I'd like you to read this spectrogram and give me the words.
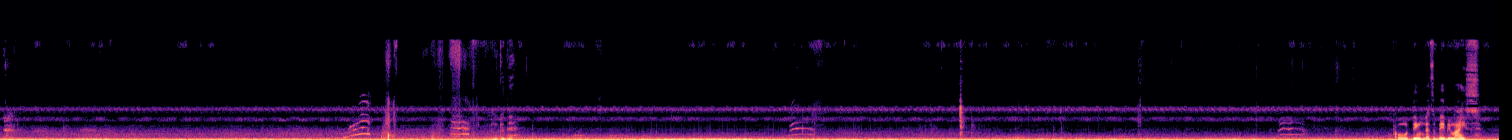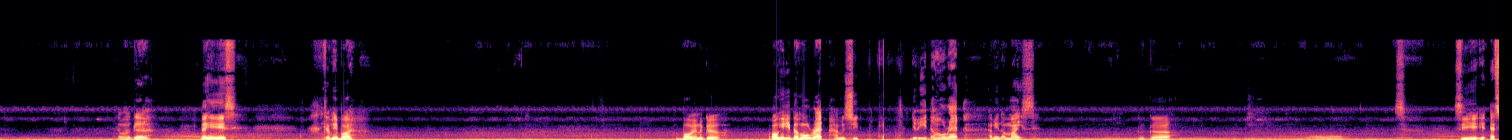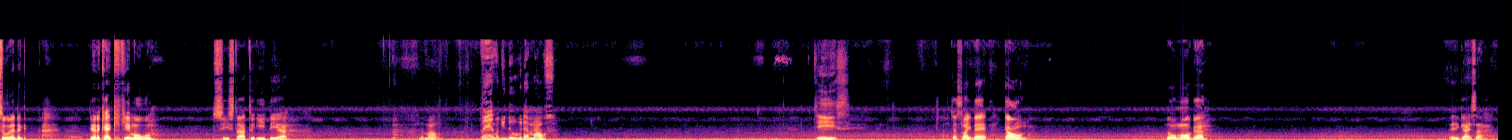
Cool thing. That's a baby mice. Come on, girl. There he is. Come here, boy. Boy and a girl. Oh, he eat the whole rat. I mean, she. You eat the whole rat. I mean, a mice. Good girl. See, it, it, as soon as the the other cat came over, she start to eat the uh, the mouse. Man, what you do with that mouse? Jeez. Just like that. Gone. No more, girl. There you guys are.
